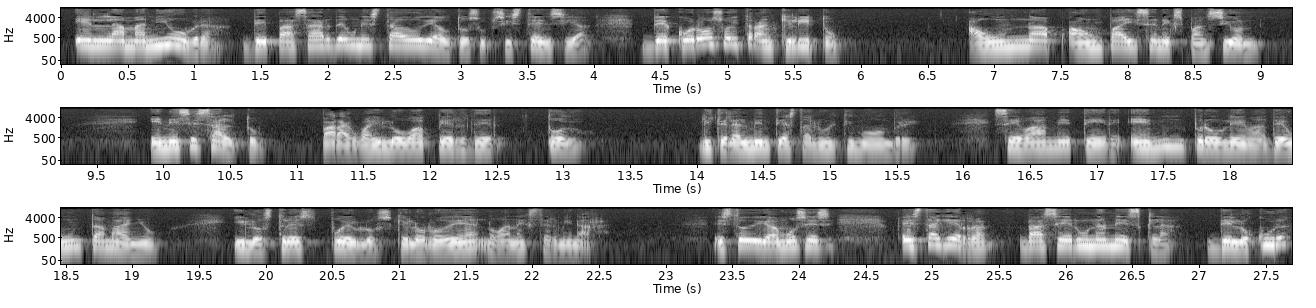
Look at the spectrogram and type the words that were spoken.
en la maniobra de pasar de un estado de autosubsistencia decoroso y tranquilito a, a un país en expansión, en ese salto Paraguay lo va a perder todo, literalmente hasta el último hombre. Se va a meter en un problema de un tamaño y los tres pueblos que lo rodean lo van a exterminar. Esto, digamos, es, esta guerra va a ser una mezcla de locura,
